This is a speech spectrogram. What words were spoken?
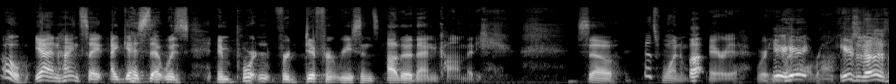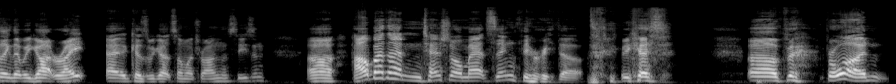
oh, yeah, in hindsight, I guess that was important for different reasons other than comedy. So that's one Uh, area where he Here, went all wrong. here's another thing that we got right because we got so much wrong this season. Uh, how about that intentional Matt Singh theory though? because, uh, for, for one,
